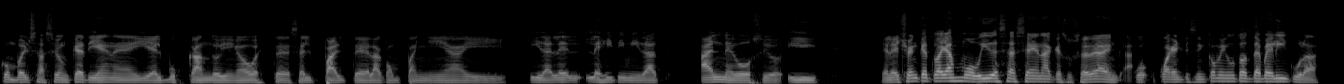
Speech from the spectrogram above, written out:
conversación que tiene y él buscando you know, este, ser parte de la compañía y, y darle legitimidad al negocio. Y el hecho en que tú hayas movido esa escena que sucede en 45 minutos de película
